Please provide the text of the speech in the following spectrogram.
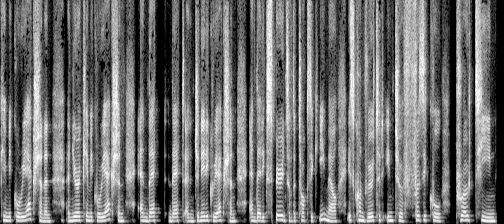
chemical reaction and a neurochemical reaction and that that and genetic reaction and that experience of the toxic email is converted into a physical protein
